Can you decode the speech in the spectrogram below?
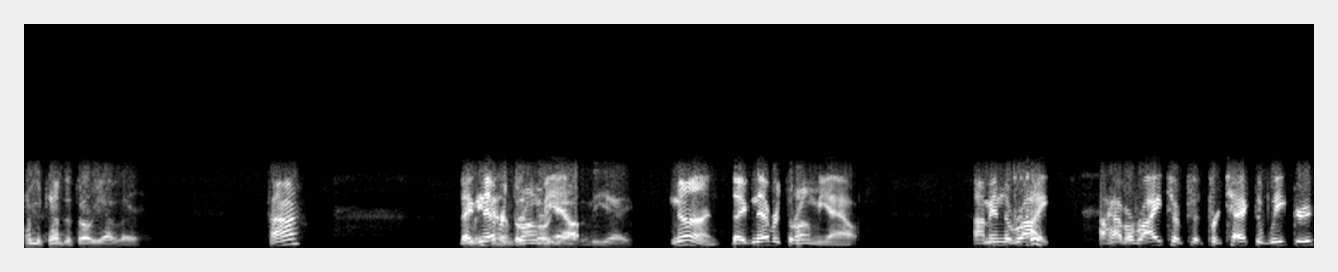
How many times they throw you out of there? Huh? They've never thrown me out. of the? None. They've never thrown me out. I'm in the right. I have a right to p- protect the weaker.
